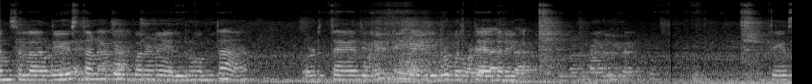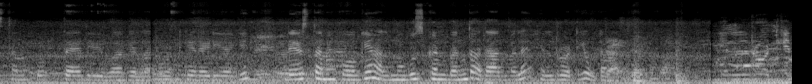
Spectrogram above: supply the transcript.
ಒಂದ್ಸಲ ದೇವಸ್ಥಾನಕ್ಕೆ ಹೋಗಿ ಬರೋಣ ಎಲ್ಲರೂ ಅಂತ ಹೊರಡ್ತಾ ಈಗ ಎಲ್ಲರೂ ಬರ್ತಾ ಇದ್ದಾರೆ ಈಗ. ದೇವಸ್ಥಾನಕ್ಕೆ ಹೋಗ್ತಾ ಇದ್ದೀವಿ ಇವಾಗೆಲ್ಲ ಒಟ್ಟಿಗೆ ರೆಡಿಯಾಗಿ. ದೇವಸ್ಥಾನಕ್ಕೆ ಹೋಗಿ ಅಲ್ಲಿ ಮುಗಿಸ್ಕೊಂಡು ಬಂದು ಅದಾದಮೇಲೆ ಎಲ್ಲರೂ ಒಟ್ಟಿಗೆ ಊಟ ಮಾಡ್ತೀವಿ. ಎಲ್ಲರೂ ಒಟ್ಟಿಗೆ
